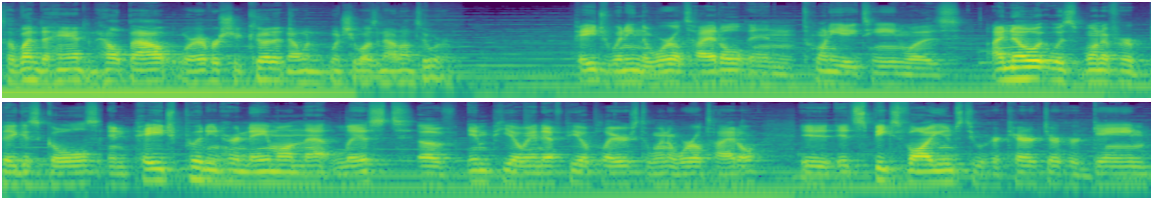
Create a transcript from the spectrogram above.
to lend a hand and help out wherever she could, you know, when, when she wasn't out on tour. Paige winning the world title in 2018 was, I know it was one of her biggest goals, and Paige putting her name on that list of MPO and FPO players to win a world title, it, it speaks volumes to her character, her game,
